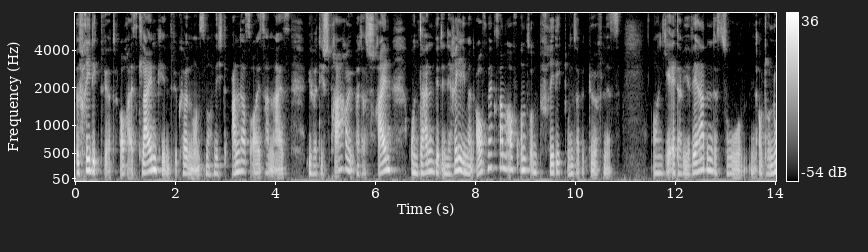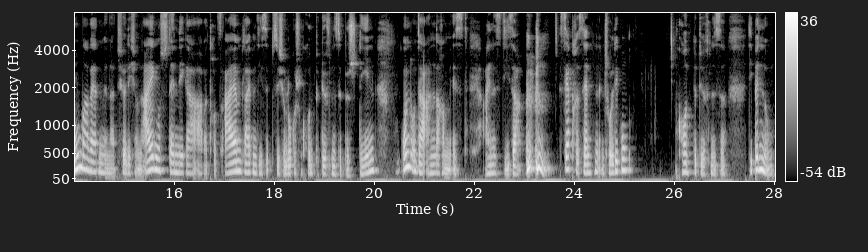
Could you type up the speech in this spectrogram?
befriedigt wird, auch als Kleinkind. Wir können uns noch nicht anders äußern als über die Sprache, über das Schreien und dann wird in der Regel jemand aufmerksam auf uns und befriedigt unser Bedürfnis. Und je älter wir werden, desto autonomer werden wir natürlich und eigenständiger, aber trotz allem bleiben diese psychologischen Grundbedürfnisse bestehen. Und unter anderem ist eines dieser sehr präsenten, Entschuldigung, Grundbedürfnisse die Bindung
